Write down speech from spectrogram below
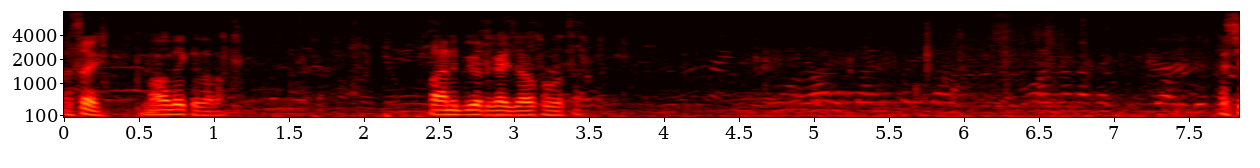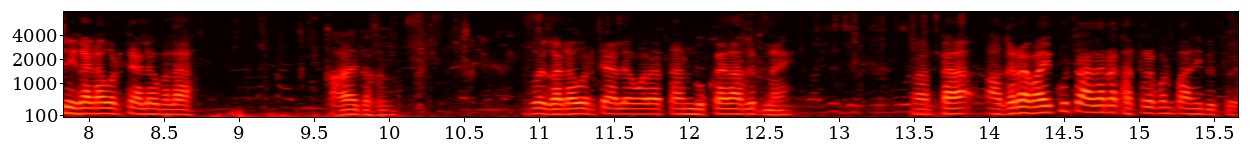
असं आहे. मला दे की जरा. पाणी पिवत काय जरा थोडंसं? तशी गडावरती आल्यावर मला? काळत असेल तसं गडावरती आल्यावर मला ताण दुखायला लागत नाही. आता आग्रा बायकोच आग्रा खात्र पण पाणी पितोय.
